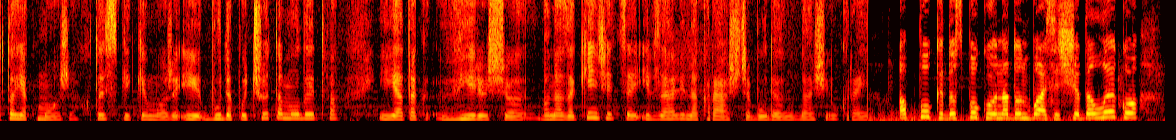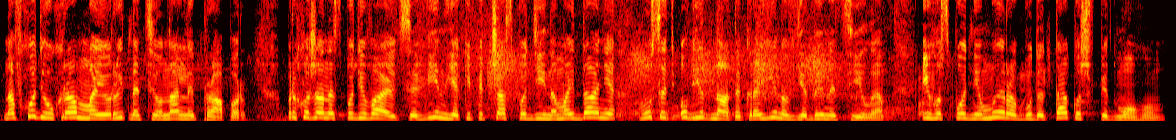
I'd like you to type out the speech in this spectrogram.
Хто як може, хто скільки може. І буде почута молитва, і я так вірю, що вона закінчиться і взагалі на краще буде в нашій Україні. А поки до спокою на Донбасі ще далеко, на вході у храм майорить національний прапор. Прихожани сподіваються, він, як і під час подій на майдані, мусить об'єднати країну в єдине ціле. І Господнє миро буде також в підмогу.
